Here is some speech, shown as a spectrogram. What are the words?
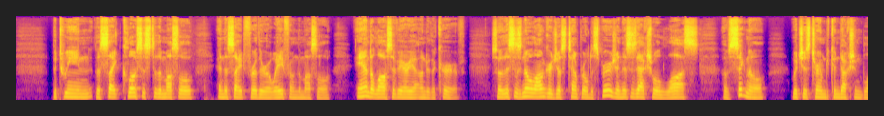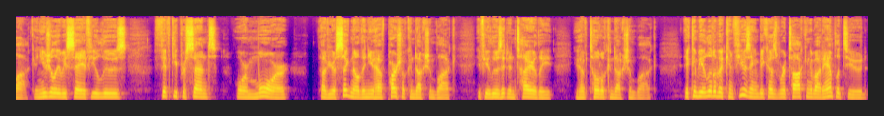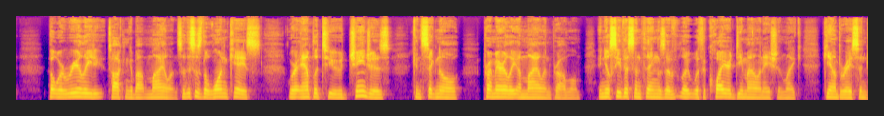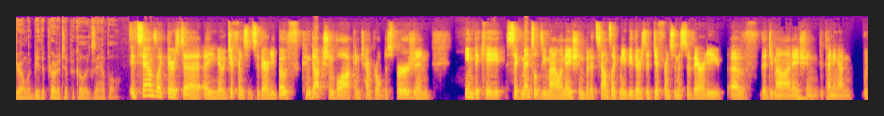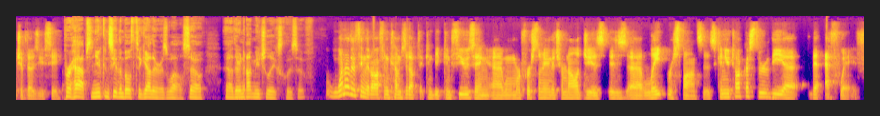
between the site closest to the muscle and the site further away from the muscle, and a loss of area under the curve. So this is no longer just temporal dispersion, this is actual loss of signal, which is termed conduction block. And usually we say if you lose 50% or more of your signal, then you have partial conduction block. If you lose it entirely, you have total conduction block. It can be a little bit confusing because we're talking about amplitude, but we're really talking about myelin. So this is the one case where amplitude changes can signal primarily a myelin problem. And you'll see this in things of like, with acquired demyelination, like Guillain-Barré syndrome would be the prototypical example. It sounds like there's a, a you know difference in severity, both conduction block and temporal dispersion indicate segmental demyelination, but it sounds like maybe there's a difference in the severity of the demyelination depending on which of those you see. Perhaps, and you can see them both together as well. So uh, they're not mutually exclusive. One other thing that often comes up that can be confusing uh, when we're first learning the terminology is is uh, late responses. Can you talk us through the uh, the F wave?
